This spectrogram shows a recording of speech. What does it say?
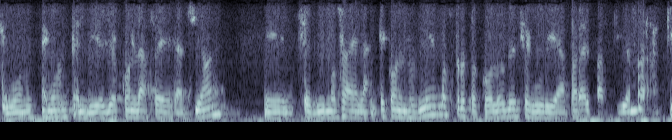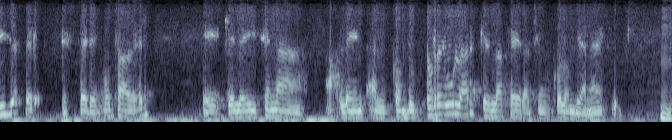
según tengo entendido yo con la federación, eh, seguimos adelante con los mismos protocolos de seguridad para el partido en Barranquilla, pero esperemos a ver eh, que le dicen a, al conducto regular, que es la Federación Colombiana de Fútbol. Mm.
